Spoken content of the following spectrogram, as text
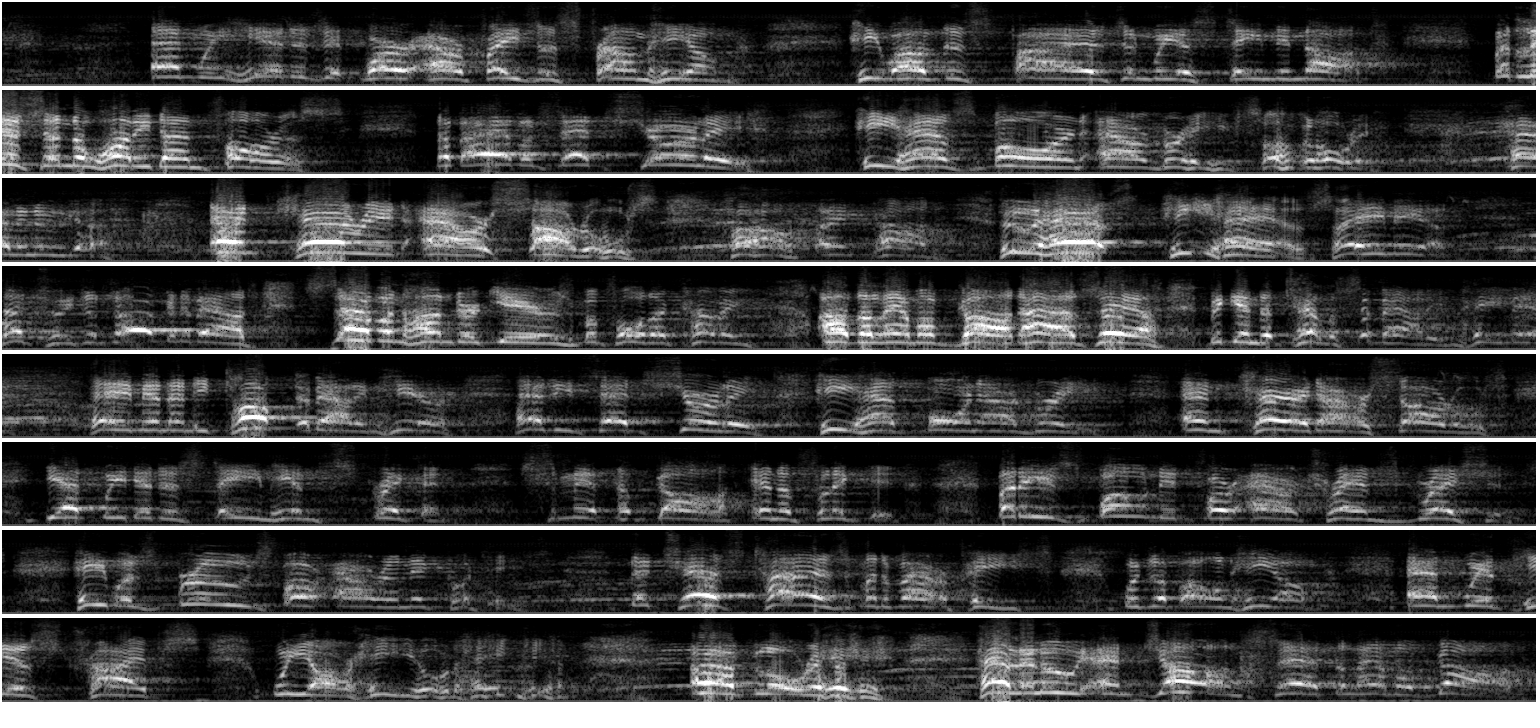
And we hid, as it were, our faces from him. He was despised and we esteemed him not. But listen to what he done for us. The Bible said, Surely he has borne our griefs. Oh, glory. Hallelujah. And carried our sorrows. Oh, thank God. Who has? He has. Amen. That's what he's talking about. 700 years before the coming of the Lamb of God, Isaiah began to tell us about him. Amen. Amen. And he talked about him here as he said, Surely he hath borne our grief and carried our sorrows. Yet we did esteem him stricken smitten of God and afflicted. But he's wounded for our transgressions. He was bruised for our iniquities. The chastisement of our peace was upon him, and with his stripes we are healed. Amen. Our glory. Hallelujah. And John said, The Lamb of God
